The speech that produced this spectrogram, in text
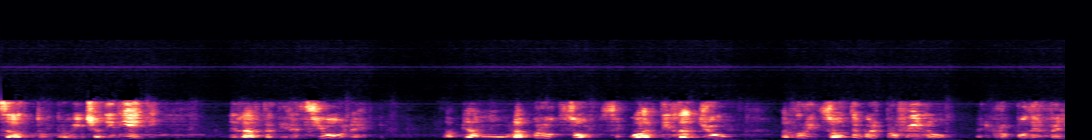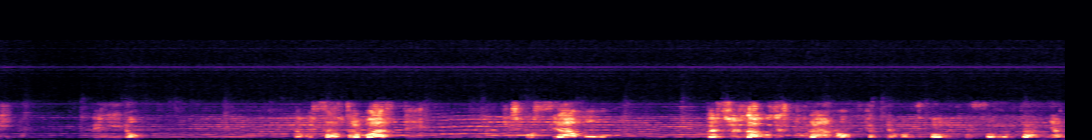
Salto, in provincia di Rieti. Nell'altra direzione abbiamo l'Abruzzo, se guardi laggiù all'orizzonte quel profilo è il gruppo del Velino. Velino. Da quest'altra parte ci spostiamo verso il lago del Turano, che abbiamo alle spalle di questa montagna,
